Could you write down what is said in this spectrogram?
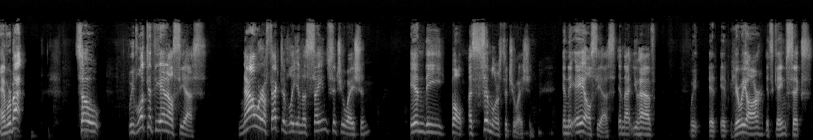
And we're back. So we've looked at the NLCS. Now we're effectively in the same situation in the, well, a similar situation in the ALCS in that you have, we, it, it, here we are, it's game six.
